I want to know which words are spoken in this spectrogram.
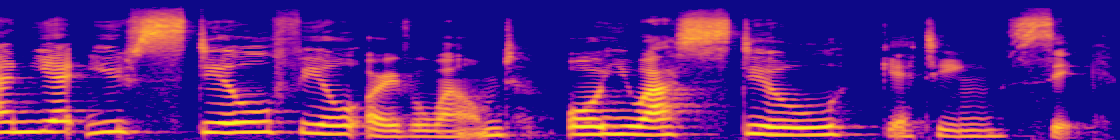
and yet you still feel overwhelmed or you are still getting sick.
